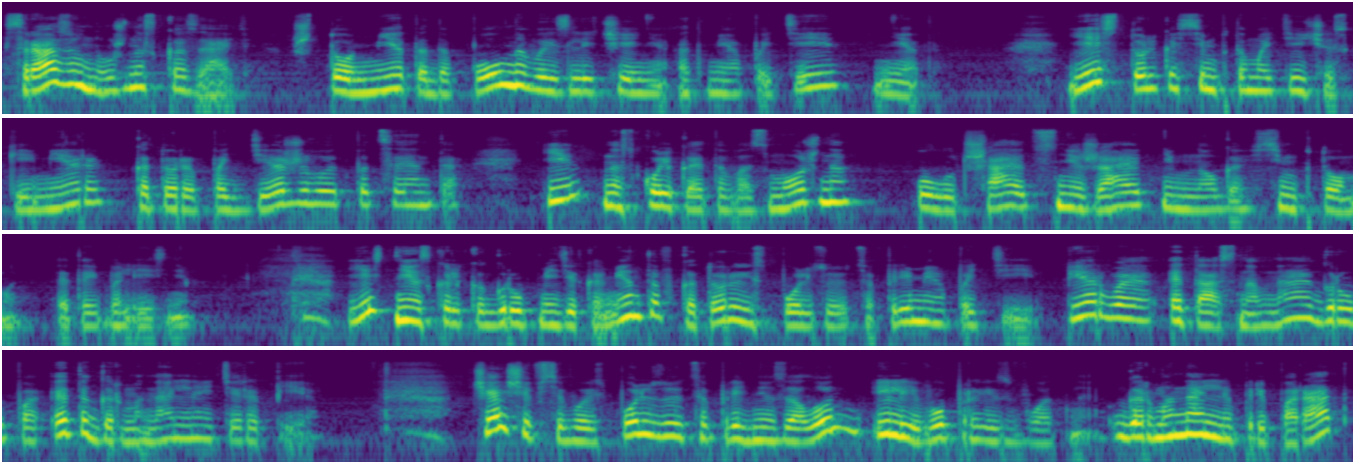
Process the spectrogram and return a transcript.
Сразу нужно сказать, что метода полного излечения от миопатии нет. Есть только симптоматические меры, которые поддерживают пациента и, насколько это возможно, улучшают, снижают немного симптомы этой болезни. Есть несколько групп медикаментов, которые используются при миопатии. Первая – это основная группа, это гормональная терапия. Чаще всего используется преднизолон или его производные. Гормональный препарат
